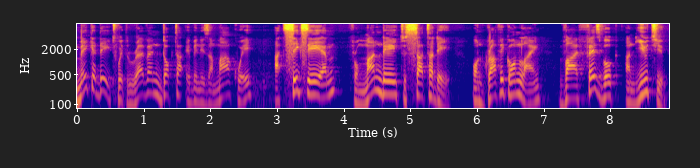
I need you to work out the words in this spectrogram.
Make a date with Reverend Dr. Ebenezer Markwei at 6 a.m. from Monday to Saturday on Graphic Online via Facebook and YouTube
